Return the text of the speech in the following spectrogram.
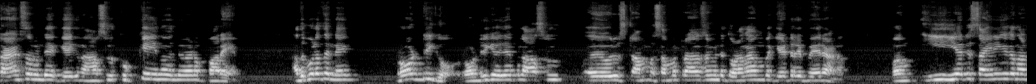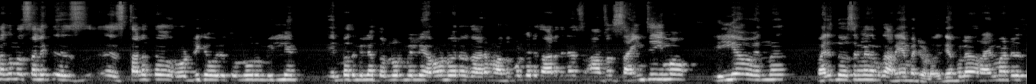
ട്രാൻസ്ഫറിന്റെ കേൾക്കുന്നത്. ആസിൽ കുക്ക് ചെയ്യുന്നു എന്ന് വേണം പറയാം അതുപോലെ തന്നെ റോഡ്രിഗോ. റോഡ്രിഗോ ഇതേപോലെ ഏഹ്, ഒരു സമ്മർ ട്രാൻസ്ഫറിന്റെ തുടങ്ങാൻ മുമ്പ് കേട്ടൊരു പേരാണ്. അപ്പം ഈ ഒരു സൈനിക ഒക്കെ നടക്കുന്ന സ്ഥലത്ത് സ്ഥലത്ത് റോഡ്രിഗോ ഒരു തൊണ്ണൂറ് മില്യൺ എൺപത് മില്യൺ തൊണ്ണൂറ് മില്യൺ അറൗണ്ട് വരുന്ന താരമാണ്. അതുപോലെ ഒരു താരത്തിനെ ആസം സൈൻ ചെയ്യുമോ ഇല്ലയോ എന്ന് വരും ദിവസങ്ങളെ നമുക്ക് അറിയാൻ പറ്റുള്ളൂ. ഇതേപോലെ റയൽ മാഡ്രിഡ്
